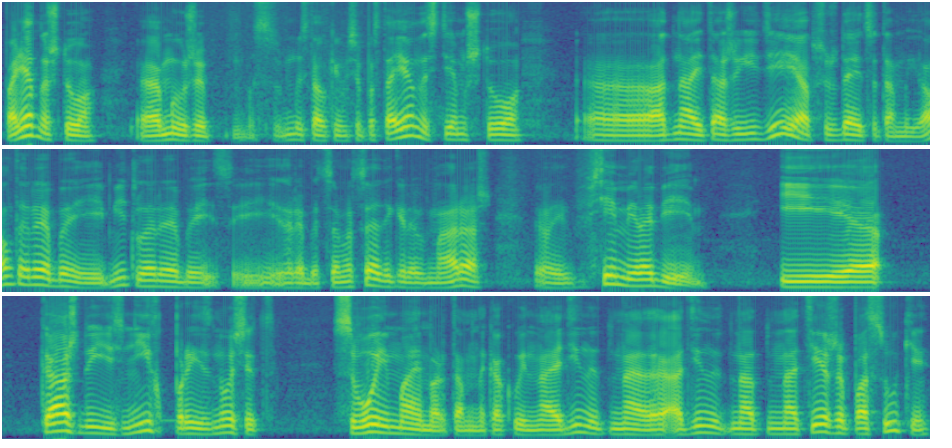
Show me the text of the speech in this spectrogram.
Понятно, что мы уже мы сталкиваемся постоянно с тем, что одна и та же идея обсуждается там и Алтер Рэбе, и Митлер Рэбе, и Рэбе Цамацедек, и Рэбе Мараш, э, всем мирабеем. И каждый из них произносит свой маймер там на какой на один на один на, на те же посуки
